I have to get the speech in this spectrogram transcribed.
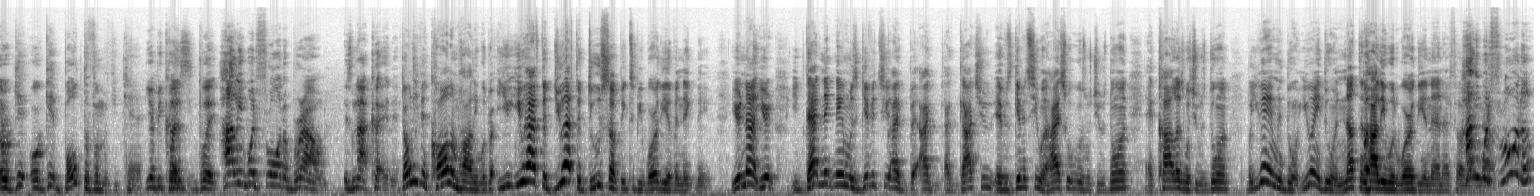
or get or get both of them if you can Yeah, because but, but Hollywood Florida Brown is not cutting it. don't even call him Hollywood bro. you you have to you have to do something to be worthy of a nickname you're not you're that nickname was given to you I, I I got you it was given to you in high school was what you was doing and college what you was doing but you ain't even doing you ain't doing nothing But- Hollywood worthy in the NFL Hollywood now. Florida.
